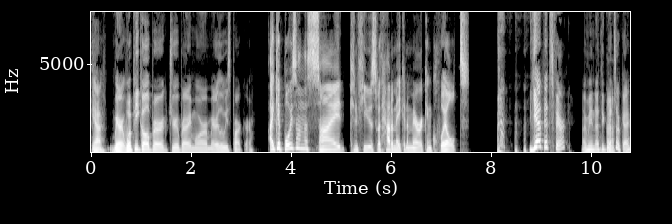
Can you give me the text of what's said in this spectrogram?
Yeah, Mary, Whoopi Goldberg, Drew Barrymore, Mary Louise Parker. I get Boys on the Side confused with How to Make an American Quilt. Yeah, that's fair. I mean, I think that's okay.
